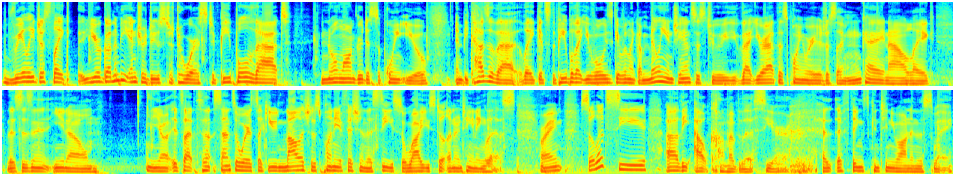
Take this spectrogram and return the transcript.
really just like you're going to be introduced to Taurus to people that no longer disappoint you. And because of that, like it's the people that you've always given like a million chances to that you're at this point where you're just like, okay, now like this isn't, you know, you know it's that sense of where it's like you acknowledge there's plenty of fish in the sea so why are you still entertaining this right? So let's see uh, the outcome of this here as, if things continue on in this way.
